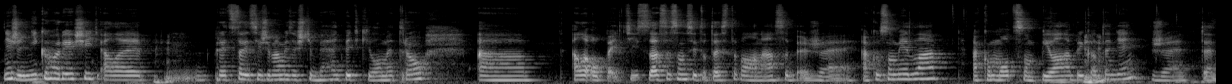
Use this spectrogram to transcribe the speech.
nie že nikoho riešiť, ale mm-hmm. predstaviť si, že mám ísť ešte behať 5 kilometrov. A, ale opäť, zase som si to testovala na sebe, že ako som jedla, ako moc som pila napríklad mm-hmm. ten deň, že ten,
